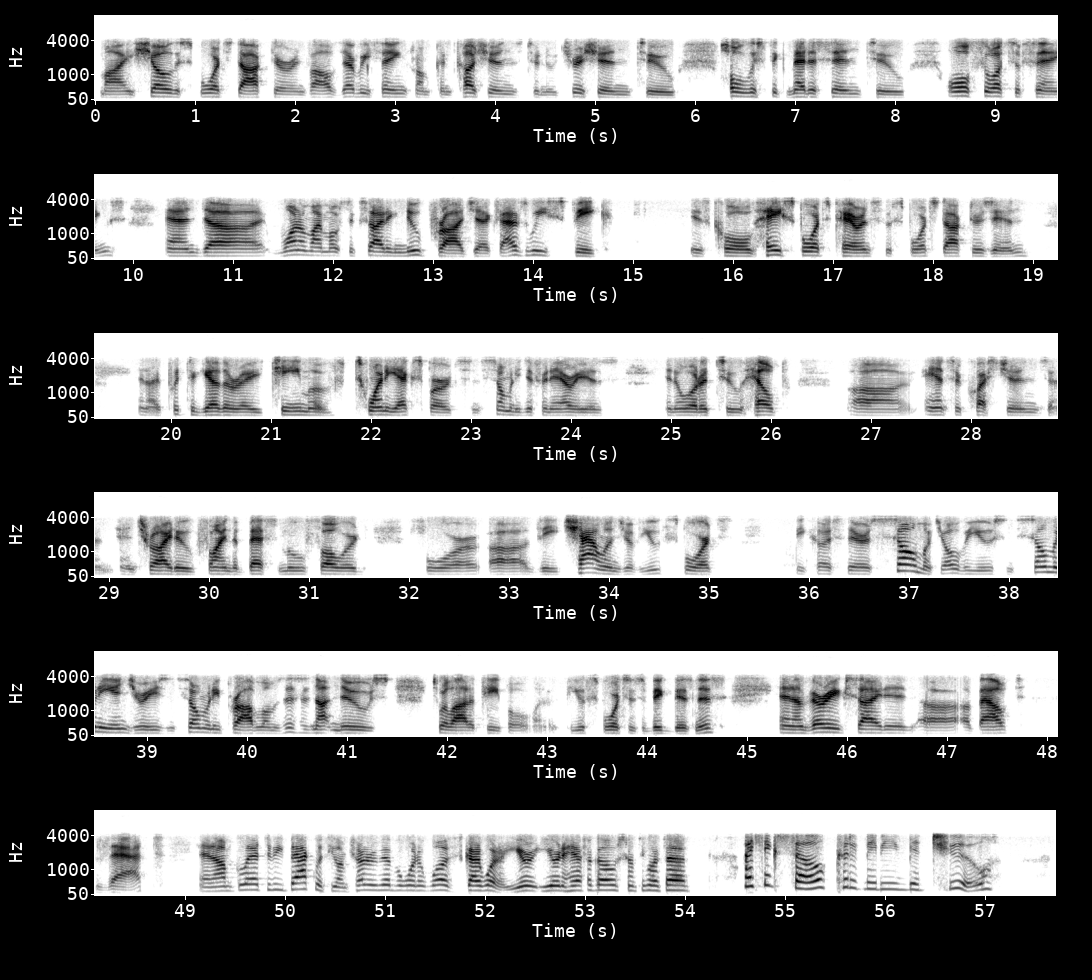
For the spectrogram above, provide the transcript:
my show, The Sports Doctor, involves everything from concussions to nutrition to holistic medicine to all sorts of things. And uh, one of my most exciting new projects, as we speak, is called Hey Sports Parents, the Sports Doctor's In. And I put together a team of 20 experts in so many different areas in order to help uh, answer questions and, and try to find the best move forward for uh, the challenge of youth sports because there's so much overuse and so many injuries and so many problems. This is not news to a lot of people. Youth sports is a big business, and I'm very excited uh, about that. And I'm glad to be back with you. I'm trying to remember when it was. It's got what a year, year and a half ago, something like that. I think so. Could have maybe been two.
